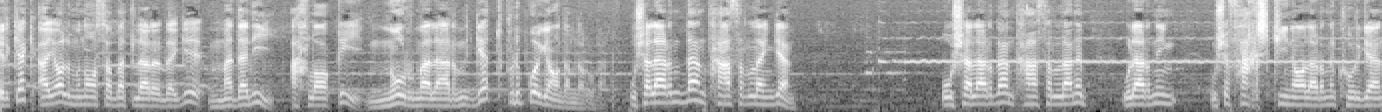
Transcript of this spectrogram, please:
erkak ayol munosabatlaridagi madaniy, axloqiy normalarga tupurib qo'ygan odamlar ular. O'shalardan ta'sirlangan o'shalardan ta'sirlanib ularning o'sha fahsh kinolarini ko'rgan,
